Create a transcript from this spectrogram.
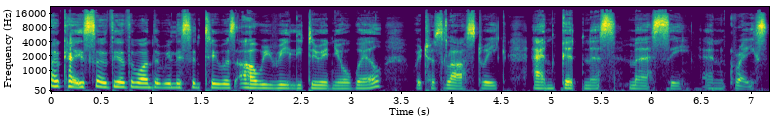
okay, so the other one that we listened to was Are We Really Doing Your Will, which was last week, and Goodness, Mercy, and Grace.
